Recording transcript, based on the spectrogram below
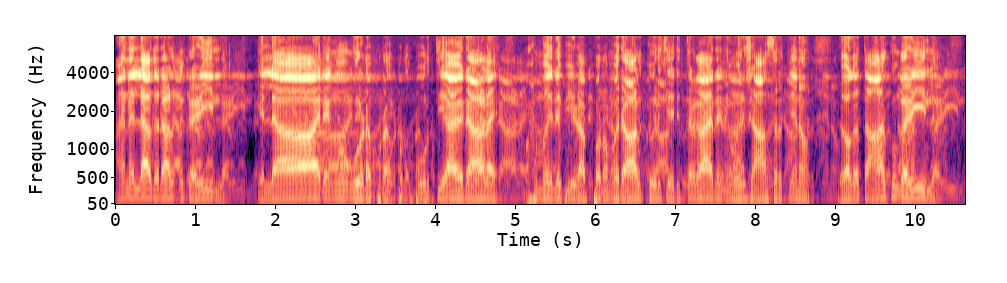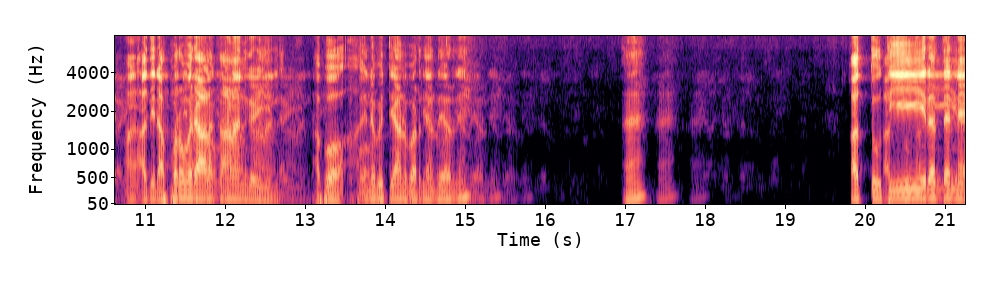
അങ്ങനെ അല്ലാതെ ഒരാൾക്ക് കഴിയില്ല. എല്ലാ രംഗവും കൂടെ പൂർത്തിയായ ഒരാളെ മുഹമ്മദ് നബിയുടെ അപ്പുറം ഒരാൾക്ക് ഒരു ചരിത്രകാരനോ ഒരു ശാസ്ത്രജ്ഞനോ ലോകത്ത് ആർക്കും കഴിയില്ല. അതിനപ്പുറം ഒരാളെ കാണാൻ കഴിയില്ല. അപ്പോ അതിനെ പറ്റിയാണ് എന്താ പറഞ്ഞേ? ഏ? കത്തു തീരെ തന്നെ.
